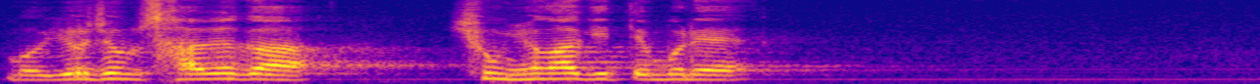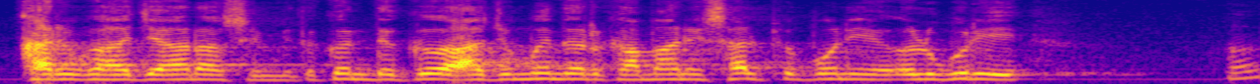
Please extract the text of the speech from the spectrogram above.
뭐 요즘 사회가 흉흉하기 때문에 가려고 하지 않았습니다. 그런데 그 아주머니를 가만히 살펴보니 얼굴이 어?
